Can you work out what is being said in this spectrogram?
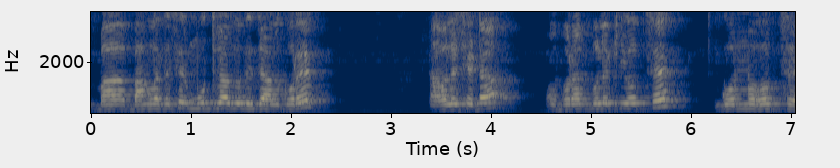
বা বাংলাদেশের মুদ্রা যদি জাল করে তাহলে সেটা অপরাধ বলে কি হচ্ছে? গণ্য হচ্ছে।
